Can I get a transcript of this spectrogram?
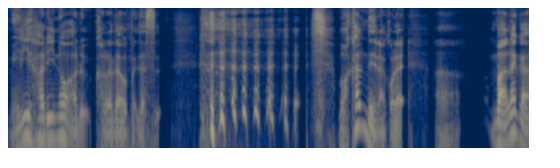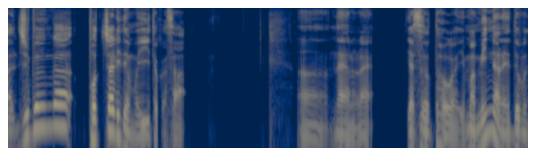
メリハリのある体を目指す。わかんねえな、これ。あまあなんか自分がぽっちゃりでもいいとかさ、うん、なんやろね、痩せとった方がいい。まあみんなね、でも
